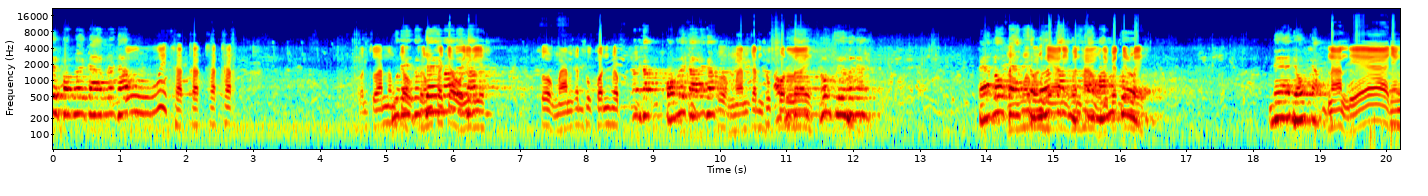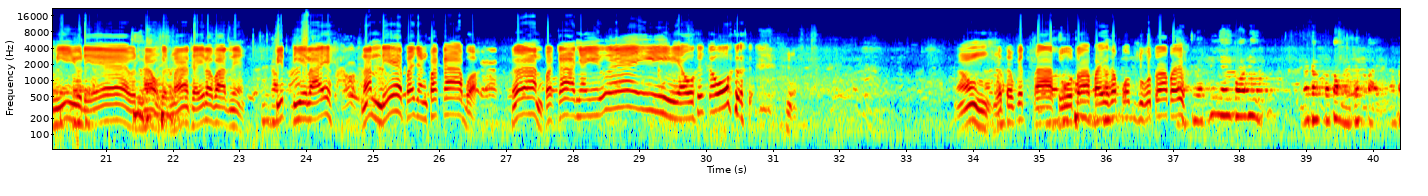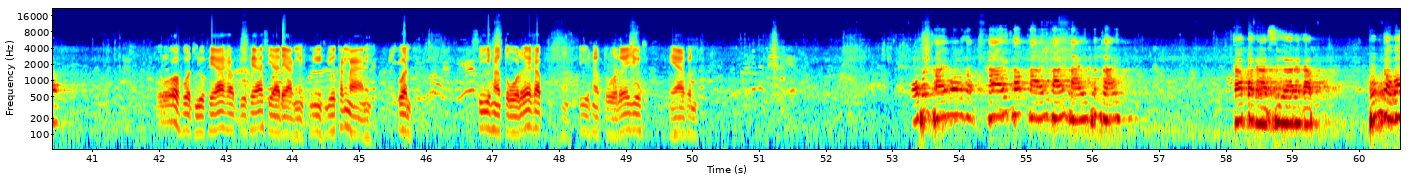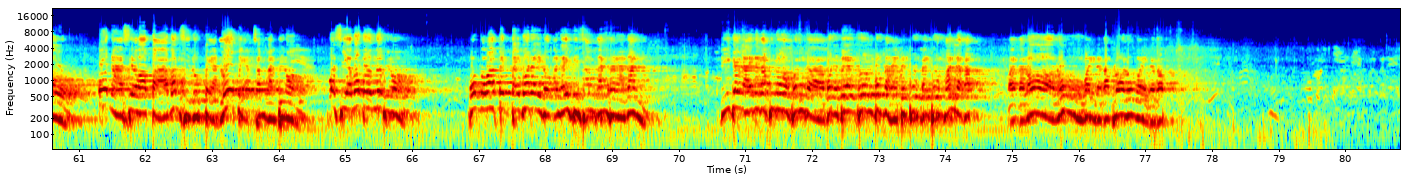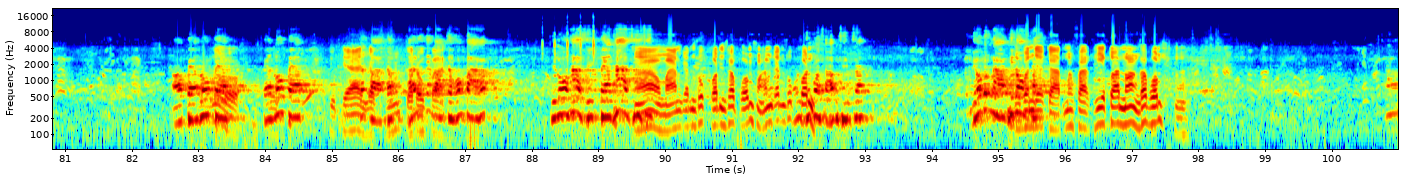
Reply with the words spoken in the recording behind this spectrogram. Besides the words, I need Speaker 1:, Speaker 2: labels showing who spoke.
Speaker 1: ยืนกองรายการนะครับ
Speaker 2: โอ้ยคักคักคักคักวันสวนน้ำเจ้าขนมข้าวเจ้าอีดีโชคมันกันทุกคนครับ
Speaker 1: นะครับกองรายการนะครับ
Speaker 2: โชคมันกันทุกคนเลย
Speaker 1: ลงชื่อเพิ่นนแปดโลแป
Speaker 2: ออก
Speaker 1: ด
Speaker 2: มาเบิ่งแหนี่เพิ่นห้าวสิเป็นจังได
Speaker 1: แน่เดี๋ยวกลับ
Speaker 2: นั่นเด้ยังมีอยู่เด้เพิ่นห้าวขึ้นมาใช้ละบาดเนี่ย ปิดดีหลายนั่นเด้ไปจังปากกาบ่เอิ้นปากกาใหญ่เอ้ยเอาคือเก่าเอาแล้วแต่เป็ดปลาสู่ต่อไปครับผมสู่ต่อไป
Speaker 1: เกิดนี่ไงก่อนนี่นะครับก็ต้องให้เพิ่นไปนะครับ
Speaker 2: โอ้ปวดอยู่แพ้ครับอยู่แพ้เสียแดงนี่นี่อยู่ทั้งหน้านี่ปวดสี่ห้าตัวเลยครับสี่ห้าตัวเลยอยู่แหเพิ่น
Speaker 1: อ๋อเพิ่นขายบ่ครับขายครับขายขายขายเพิ่นขาย ครับปนาเสือนะครับ ผมก็เว่าโอ้หนาเสือว่าป่ามันสี่โลแปดโลแปดสำคัญพี่น้องว่าเสียมาเบิ่งเด้อพี่น้องผมก็ว่าเป็นไปบ่ได้ดอกอันไหนที่สำคัญขนาดนั้นดีใจหลายนะครับพี่น้องเพิ่นก็บ่ได้แบ่งเครื่องเพิ่นก็ให้เป็นพืชไปพืชมันแหละครับปก็รอลงไว้นะครับรอลงไว้นะครับ เอาแปดโลแปดแปดโลแปด
Speaker 2: อยู่แพ้
Speaker 1: จัก
Speaker 2: ครับ
Speaker 1: บาทครับ
Speaker 2: มันปว
Speaker 1: ขา
Speaker 2: ด
Speaker 1: ย
Speaker 2: เอาปลา
Speaker 1: จักบาทเจ้าของป่าครับกิโลห้าสิบแปดห้าสี่
Speaker 2: อ้า
Speaker 1: สิบ
Speaker 2: วหมานกันทุกคนครับผมหมานกันทุกคน
Speaker 1: ก็สามสิบครับเดี๋ยวเบื้องหน้าพี่น้อง
Speaker 2: บรรยากาศมาฝากพี่ต้อนน้องครับผมอ่า
Speaker 1: อ่า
